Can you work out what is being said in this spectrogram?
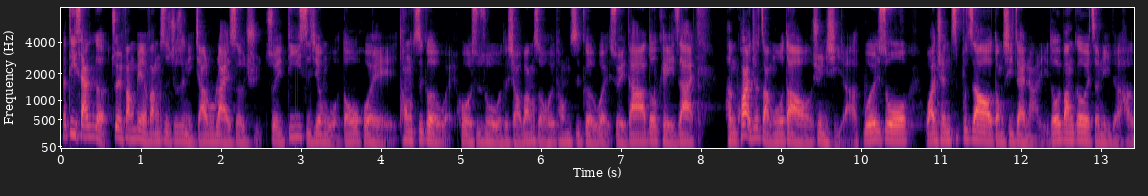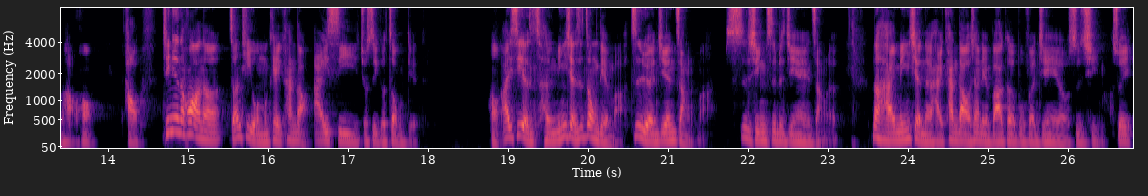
那第三个最方便的方式就是你加入赖社群，所以第一时间我都会通知各位，或者是说我的小帮手会通知各位，所以大家都可以在很快就掌握到讯息啊，不会说完全不知道东西在哪里，都会帮各位整理得很好哈。好，今天的话呢，整体我们可以看到 IC 就是一个重点，好，IC 很很明显是重点吧，智源今天涨了嘛，四星是不是今天也涨了？那还明显的还看到像联发科部分今天也有士气嘛，所以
